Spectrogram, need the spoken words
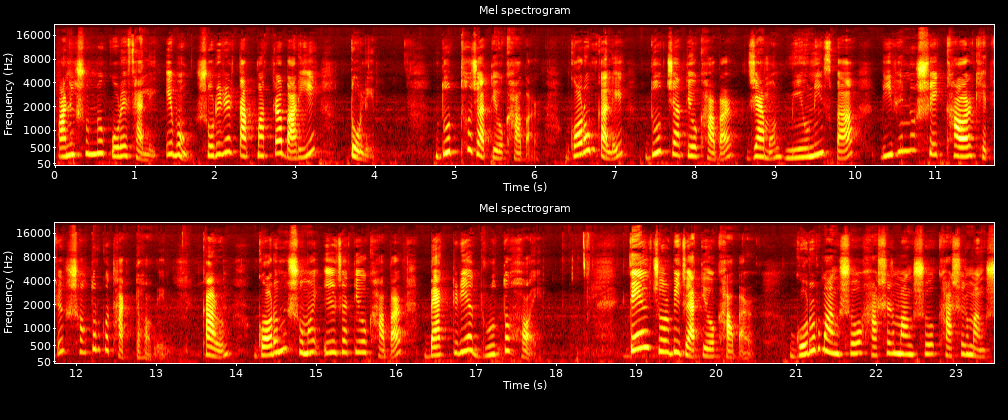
পানিশূন্য করে ফেলে এবং শরীরের তাপমাত্রা বাড়িয়ে তোলে। দুগ্ধ জাতীয় খাবার, গরমকালে দুধ জাতীয় খাবার যেমন মিউনিস বা বিভিন্ন শেক খাওয়ার ক্ষেত্রে সতর্ক থাকতে হবে। কারণ গরমের সময় এ জাতীয় খাবার ব্যাকটেরিয়া দ্রুত হয়। তেল চর্বি জাতীয় খাবার, গরুর মাংস, হাঁসের মাংস, খাসির মাংস,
